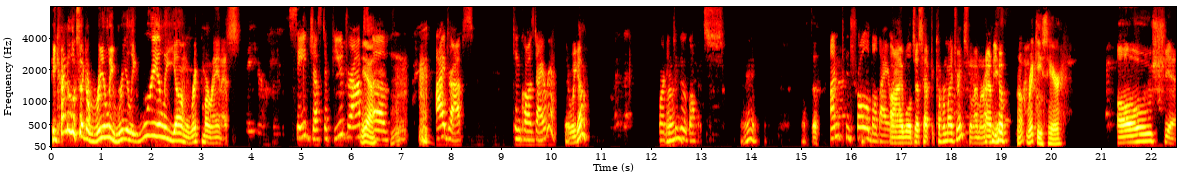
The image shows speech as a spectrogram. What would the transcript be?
He kind of looks like a really, really, really young Rick Moranis. See, just a few drops Yeah. of eye drops can cause diarrhea, There we go. according to Google. That's all right. I'll to- Uncontrollable diarrhea. I will just have to cover my drinks when I'm around you. Oh, Ricky's here. Oh shit.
